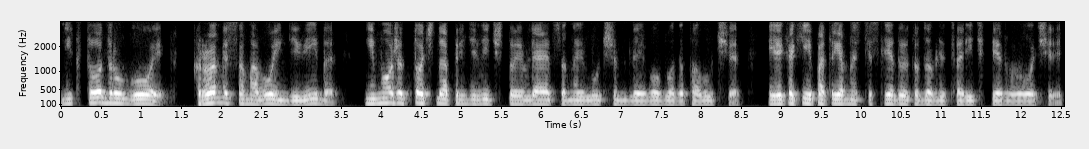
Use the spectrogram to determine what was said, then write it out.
Никто другой, кроме самого индивида, не может точно определить, что является наилучшим для его благополучия или какие потребности следует удовлетворить в первую очередь.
